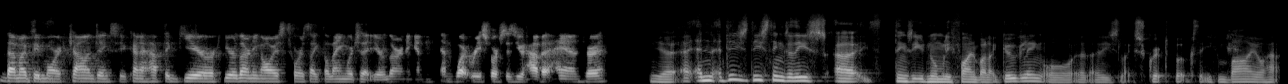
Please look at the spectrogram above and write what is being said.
that might be more challenging. So you kind of have to gear your learning always towards like the language that you're learning and, and what resources you have at hand, right? Yeah, and these these things are these uh, things that you'd normally find by like googling, or are these like script books that you can buy, or how,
